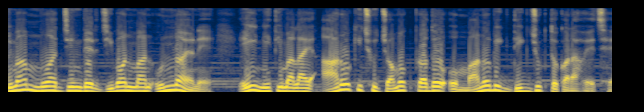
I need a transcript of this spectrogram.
ইমাম মুয়াজ্জিনদের জীবনমান উন্নয়নে এই নীতিমালায় আরও কিছু চমকপ্রদ ও মানবিক দিকযুক্ত করা হয়েছে।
